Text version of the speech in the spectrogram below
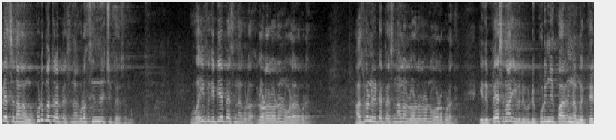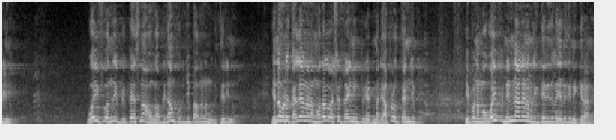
பேசுனாலும் உங்கள் குடும்பத்தில் பேசுனா கூட சிந்திச்சு பேசணும். ஒய்ஃபுக்கிட்டே பேசுனா கூட லொடலோடன்னு ஓடக்கூடாது உளரக்கூடாது ஹஸ்பண்டுக்கிட்ட பேசினாலும் லொடலோடன்னு உளரக்கூடாது இது பேசினா இவர் இப்படி புரிஞ்சுப்பாருன்னு நம்மளுக்கு தெரியணும். ஒய்ஃப் வந்து இப்படி பேசினா அவங்க அப்படி தான் புரிஞ்சுப்பாங்கன்னு நமக்கு தெரியணும். என்ன ஒன்று கல்யாணம் முதல் வருஷம் ட்ரைனிங் பீரியட் மாதிரி அப்புறம் தெரிஞ்சுப்போம். இப்போ நம்ம ஒய்ஃப் நின்னாலே நம்மளுக்கு தெரியுதுல எதுக்கு நிற்கிறாங்க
